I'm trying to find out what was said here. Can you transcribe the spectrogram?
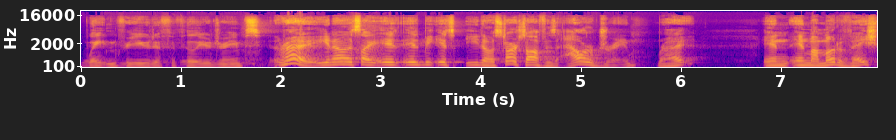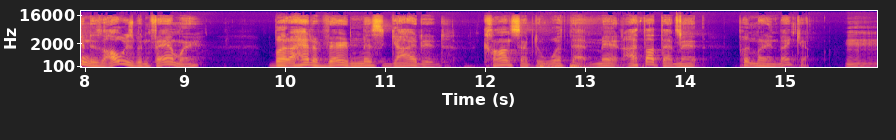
waiting for you to fulfill your dreams. Right. You know, it's like it, it be it's you know, it starts off as our dream, right? And and my motivation has always been family, but I had a very misguided concept of what that meant. I thought that meant putting money in the bank account. Mm-hmm.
